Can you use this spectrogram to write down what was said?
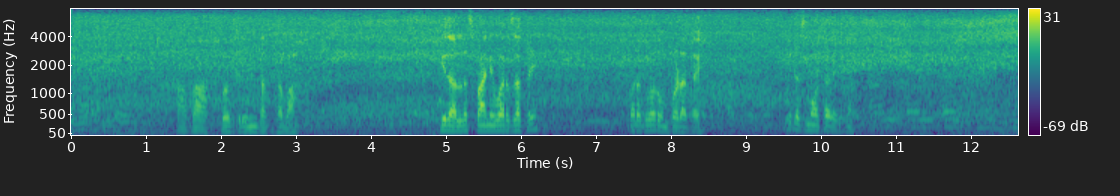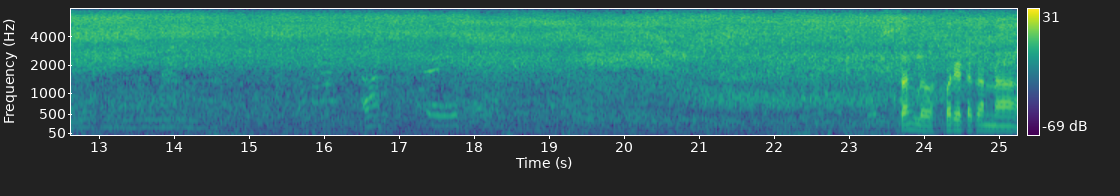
हा पहा कृत्रिम धबधबा. इथलंच पाणी वर जात आहे परत वरून पडत आहे. इथंच मोटर आहे का? चांगलं पर्यटकांना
